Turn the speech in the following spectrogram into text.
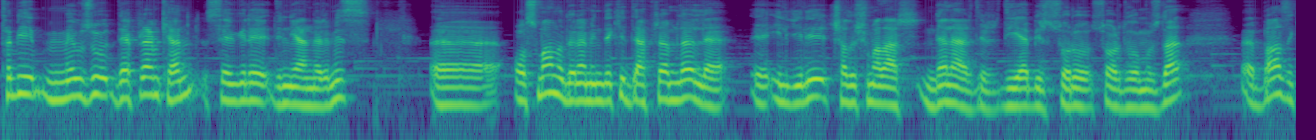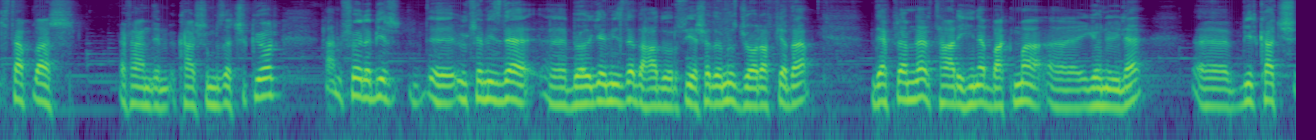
tabii mevzu depremken sevgili dinleyenlerimiz e, Osmanlı dönemindeki depremlerle e, ilgili çalışmalar nelerdir diye bir soru sorduğumuzda e, bazı kitaplar efendim karşımıza çıkıyor. Hem şöyle bir e, ülkemizde, e, bölgemizde daha doğrusu yaşadığımız coğrafyada depremler tarihine bakma e, yönüyle e, birkaç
